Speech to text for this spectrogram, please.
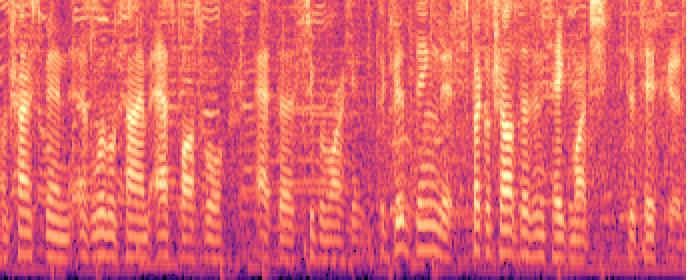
I'm trying to spend as little time as possible at the supermarket. It's a good thing that speckled trout doesn't take much to taste good.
